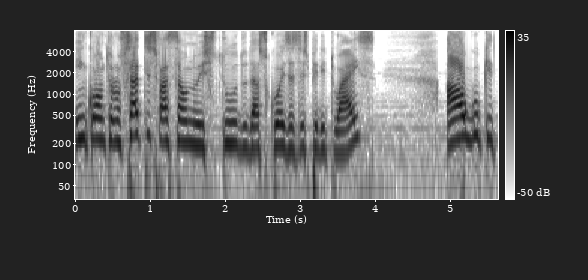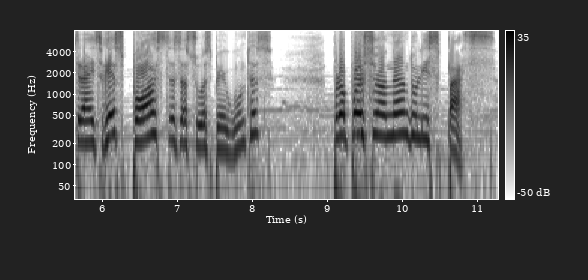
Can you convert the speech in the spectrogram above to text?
encontram satisfação no estudo das coisas espirituais, algo que traz respostas às suas perguntas, proporcionando-lhes paz.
